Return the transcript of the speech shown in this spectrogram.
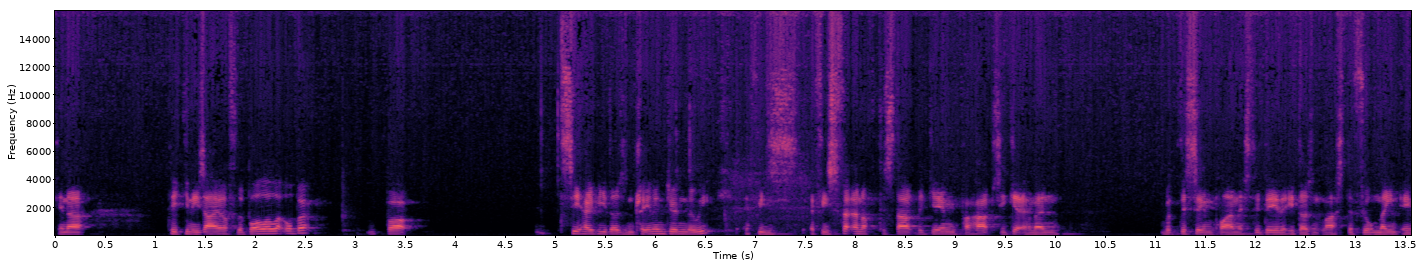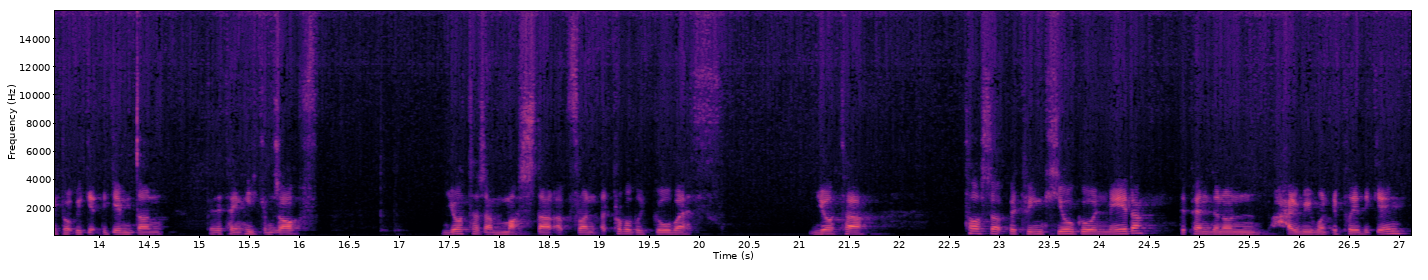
kind of taking his eye off the ball a little bit. But see how he does in training during the week. If he's if he's fit enough to start the game, perhaps you get him in with the same plan as today that he doesn't last the full ninety, but we get the game done by the time he comes off. Jota's a must start up front. I'd probably go with Yota. Toss up between Kyogo and Maeda, depending on how we want to play the game.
